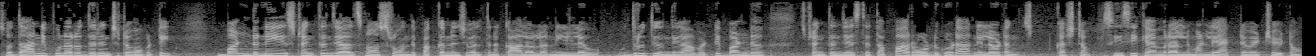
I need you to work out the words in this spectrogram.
సో దాన్ని పునరుద్ధరించడం ఒకటి. బండ్ని స్ట్రెంగ్తన్ చేయాల్సిన అవసరం ఉంది. పక్క నుంచి వెళ్తున్న కాలువలో నీళ్ళ ఉధృతి ఉంది కాబట్టి బండ్ స్ట్రెంగ్తన్ చేస్తే తప్ప ఆ రోడ్డు కూడా నిలవడం కష్టం. సీసీ కెమెరాలని మళ్ళీ యాక్టివేట్ చేయటం.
